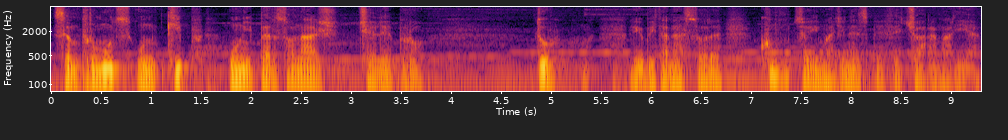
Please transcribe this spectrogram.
să împrumuți un chip unui personaj celebru. Tu, iubita mea soră, cum ți-o imaginezi pe Fecioara Maria?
